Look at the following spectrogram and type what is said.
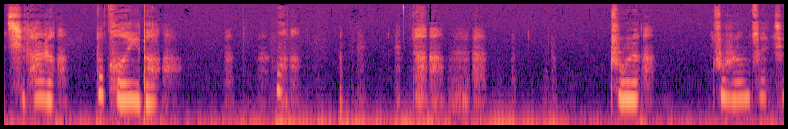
其他人不可以的。主人，主人最近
